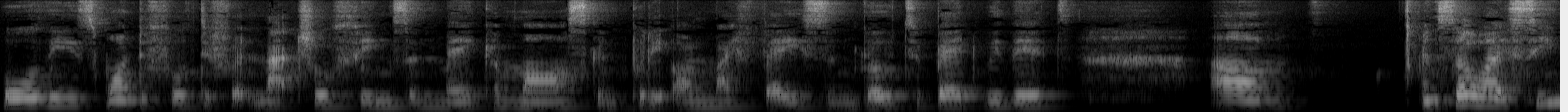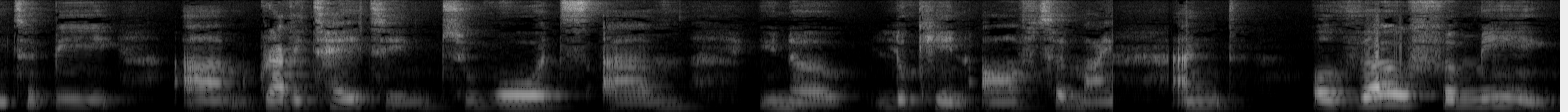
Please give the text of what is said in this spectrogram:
all these wonderful different natural things and make a mask and put it on my face and go to bed with it. Um, and so I seem to be um, gravitating towards, um, you know, looking after my. And although for me,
